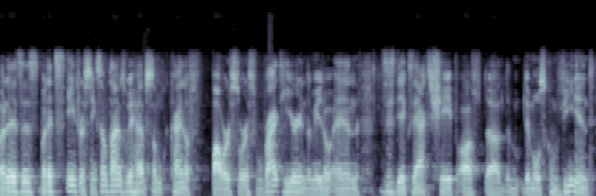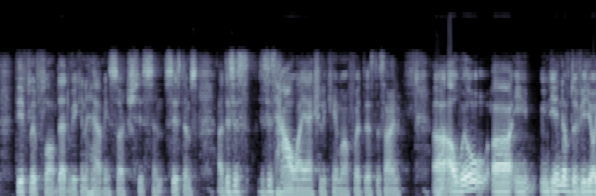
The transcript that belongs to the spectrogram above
but it is but it's interesting. Sometimes we have some kind of power source right here in the middle and this is the exact shape of the, the, the most convenient T flip-flop that we can have in such system, systems. Uh, this is this is how I actually came up with this design. Uh, I will, uh, in, in the end of the video,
